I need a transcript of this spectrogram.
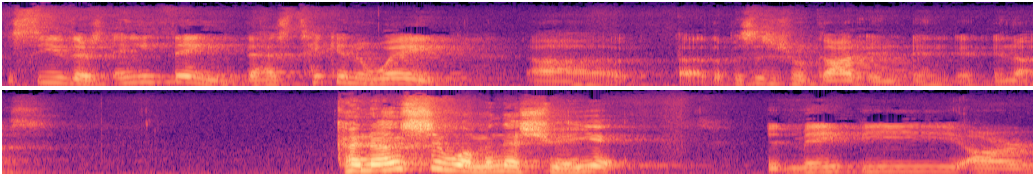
to see if there's anything that has taken away uh, uh, the position of God in, in, in- in us. 可能是我们的学业，It may be our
